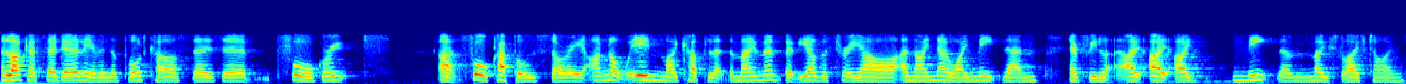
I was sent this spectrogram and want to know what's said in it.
And like I said earlier in the podcast, there's uh, four groups. Uh, four couples, sorry. I'm not in my couple at the moment, but the other three are, and I know I meet them every. I I, I meet them most lifetimes.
